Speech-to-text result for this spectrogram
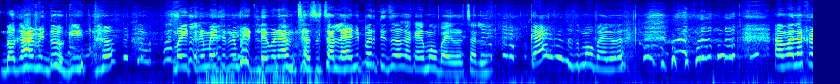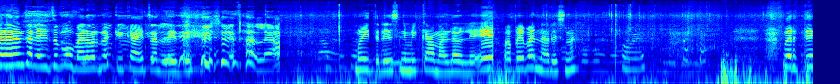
बघा आम्ही दोघी इथं. मैत्रिणी मैत्रिणी भेटले पण आमचं असं चाललंय आणि परत तिचं बघा काय मोबाईलवर चाललंय. काय तुझं मोबाईलवर आम्हाला कळलं चाललंय तिचं मोबाईलवर नक्की काय चाललंय ते. विषय मी कामाला लावले. ए पपई बनणार आहेस ना? बरं ते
